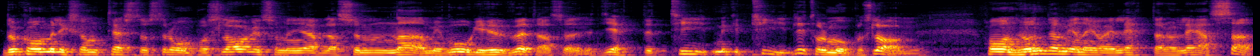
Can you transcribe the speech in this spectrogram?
Då kommer liksom testosteronpåslaget som en jävla tsunamivåg i huvudet. Alltså ett jättety- mycket tydligt hormonpåslag. Hanhundar menar jag är lättare att läsa.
